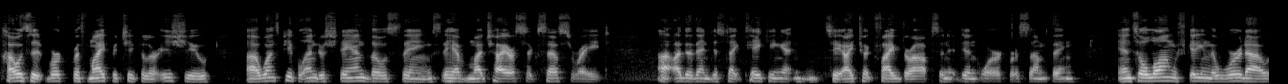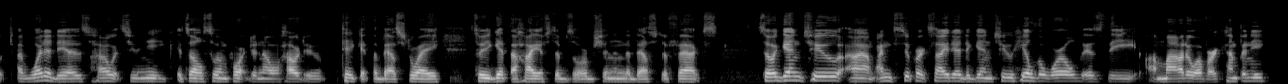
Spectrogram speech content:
how does it work with my particular issue? Uh, once people understand those things, they have much higher success rate uh, other than just like taking it and say, I took five drops and it didn't work or something. And so, along with getting the word out of what it is, how it's unique, it's also important to know how to take it the best way so you get the highest absorption and the best effects. So again, too, um, I'm super excited. Again, to heal the world is the uh, motto of our company.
